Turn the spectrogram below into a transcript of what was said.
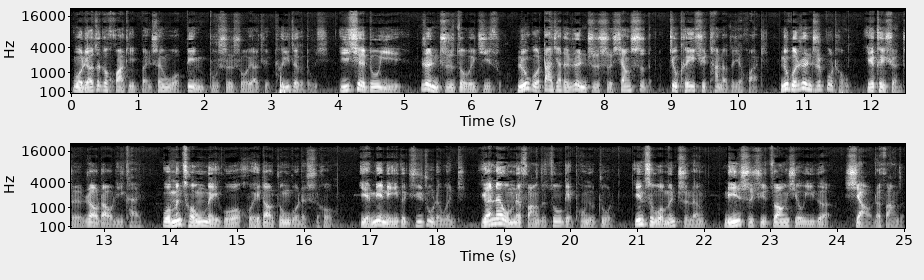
我聊这个话题本身，我并不是说要去推这个东西，一切都以认知作为基础。如果大家的认知是相似的，就可以去探讨这些话题；如果认知不同，也可以选择绕道离开。我们从美国回到中国的时候，也面临一个居住的问题。原来我们的房子租给朋友住了，因此我们只能临时去装修一个小的房子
